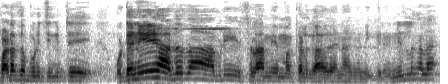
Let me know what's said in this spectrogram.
படத்தை பிடிச்சிக்கிட்டு உடனே அதுதான் அப்படி இஸ்லாமிய மக்களுக்காக நாங்கள் நிற்கிறோம் நில்லுங்களேன்.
